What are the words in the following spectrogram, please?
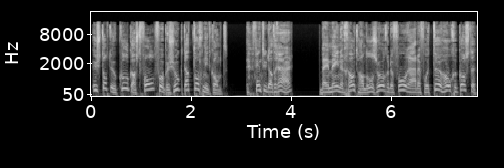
u stopt uw koelkast vol voor bezoek dat toch niet komt. Vindt u dat raar? Bij menig groothandel zorgen de voorraden voor te hoge kosten.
